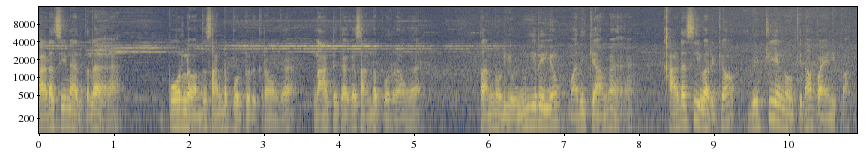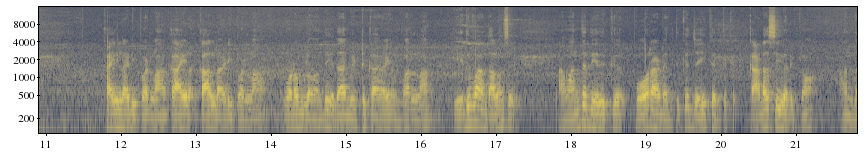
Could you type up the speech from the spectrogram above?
கடைசி நேரத்தில் போரில் வந்து சண்டை போட்டு இருக்கிறவங்க நாட்டுக்காக சண்டை போடுறவங்க தன்னுடைய உயிரையும் மதிக்காமல் கடைசி வரைக்கும் வெற்றியை நோக்கி தான் பயணிப்பாங்க. கையில் அடிபடலாம் காயில் காலில் அடிபடலாம் உடம்புல வந்து எதாவது வெட்டு காயம் வரலாம் எதுவாக இருந்தாலும் சரி. நான் வந்தது எதுக்கு? போராடுறதுக்கு ஜெயிக்கிறதுக்கு. கடைசி வரைக்கும் அந்த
